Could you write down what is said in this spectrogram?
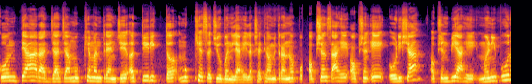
कोणत्या राज्याच्या मुख्यमंत्र्यांचे अतिरिक्त मुख्य सचिव बनले आहे? लक्षात ठेवा मित्रांनो ऑप्शन्स आहे option A Odisha option B आहे मणिपूर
